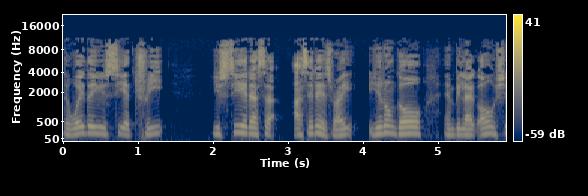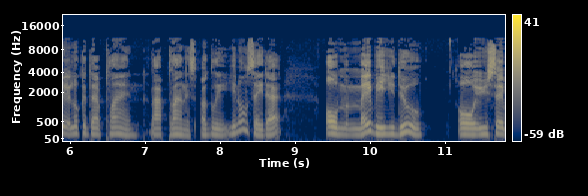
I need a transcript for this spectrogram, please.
the way that you see a tree, you see it as a, as it is, right? You don't go and be like, oh shit, look at that plan. That plan is ugly. You don't say that. Or maybe you do. Or you say,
